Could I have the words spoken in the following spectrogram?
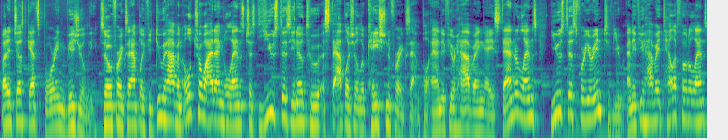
but it just gets boring visually. So for example, if you do have an ultra wide angle lens, just use this, you know, to establish a location for example. And if you're a standard lens, use this for your interview. And if you have a telephoto lens,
